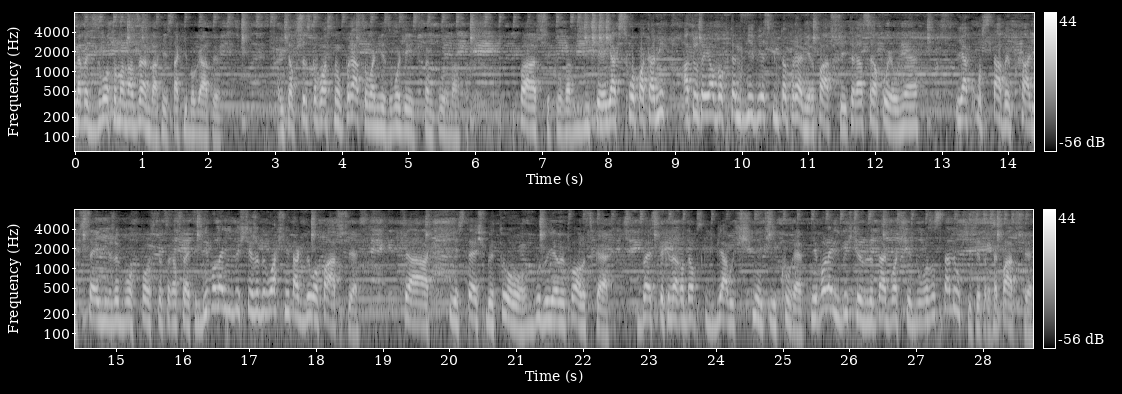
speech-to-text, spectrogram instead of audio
Nawet złoto ma na zębach, jest taki bogaty. I to wszystko własną pracą, a nie złodziejstwem, kurwa. Patrzcie, kurwa, widzicie, jak z chłopakami, a tutaj obok ten w niebieskim to premier, patrzcie, i teraz rapują, nie? Jak ustawy pchali w Sejmie, żeby było w Polsce coraz lepiej. Nie wolelibyście, żeby właśnie tak było, patrzcie. Tak, jesteśmy tu, budujemy Polskę. Bez tych narodowskich białych śmieci i kurew. Nie wolelibyście, żeby tak właśnie było? Zastanówcie się trochę, patrzcie.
